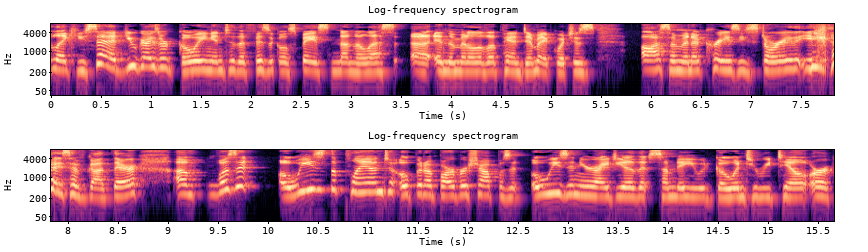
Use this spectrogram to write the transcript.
like you said, you guys are going into the physical space nonetheless uh, in the middle of a pandemic, which is awesome and a crazy story that you guys have got there. Um, was it always the plan to open a barbershop? Was it always in your idea that someday you would go into retail? Or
